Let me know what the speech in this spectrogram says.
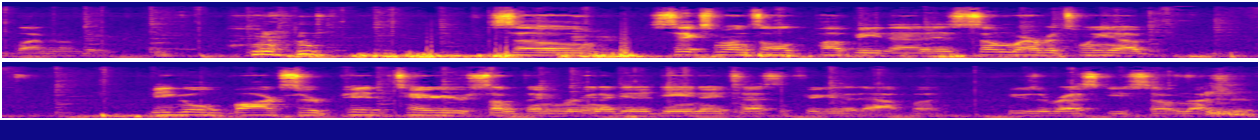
Blame it on Duke. so, six months old puppy that is somewhere between a beagle, boxer, pit, terrier, something. We're gonna get a DNA test and figure that out. But he was a rescue, so I'm not sure.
